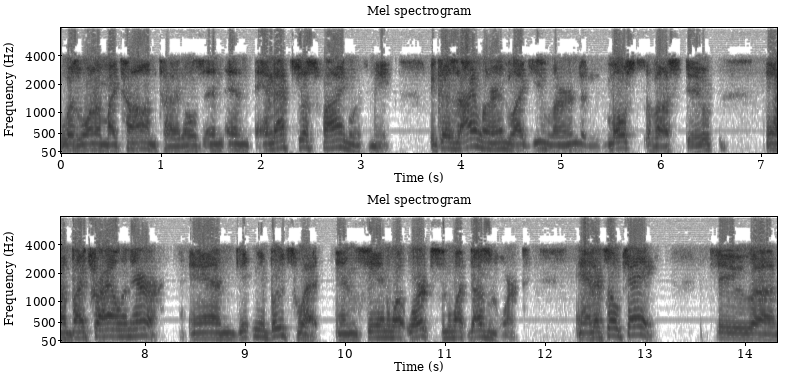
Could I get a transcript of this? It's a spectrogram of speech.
was one of my column titles, and and and that's just fine with me because I learned like you learned, and most of us do, you know, by trial and error and getting your boots wet and seeing what works and what doesn't work, and it's okay to uh,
